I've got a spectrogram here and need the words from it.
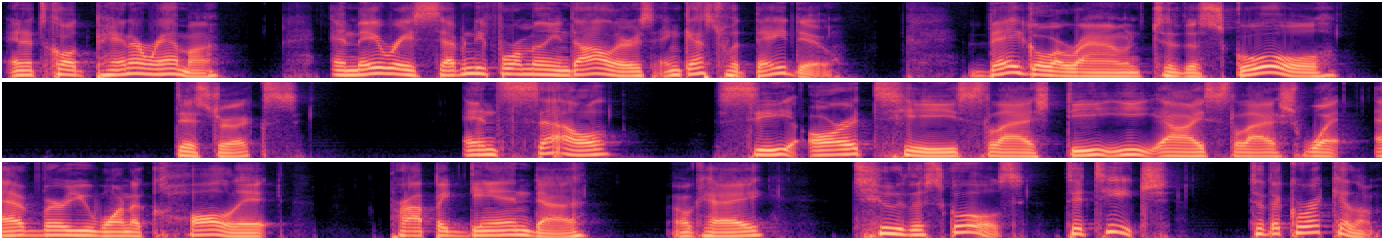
and it's called Panorama. And they raise $74 million. And guess what they do? they go around to the school districts and sell CRT slash DEI slash whatever you want to call it propaganda, okay, to the schools to teach to the curriculum.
